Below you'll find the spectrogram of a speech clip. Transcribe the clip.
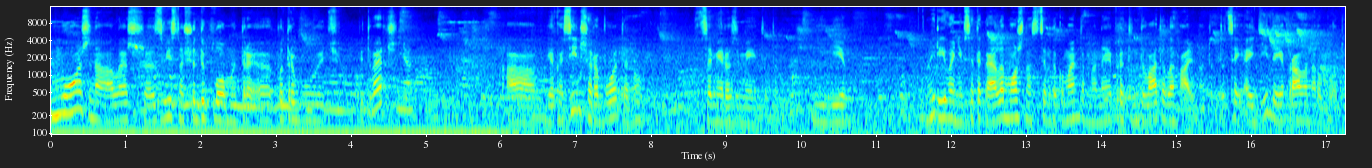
можна, але ж звісно, що дипломи потребують підтвердження, а якась інша робота, ну самі розумієте, там її рівень і все таке, але можна з цим документом на неї претендувати легально. Тобто цей ID дає право на роботу.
